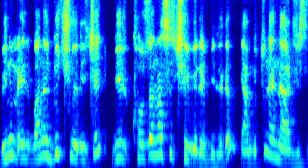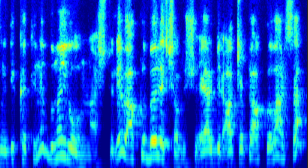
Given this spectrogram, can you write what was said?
benim el, bana güç verecek bir koza nasıl çevirebilirim? Yani bütün enerjisini, dikkatini buna yoğunlaştırıyor ve aklı böyle çalışıyor. Eğer bir AKP aklı varsa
